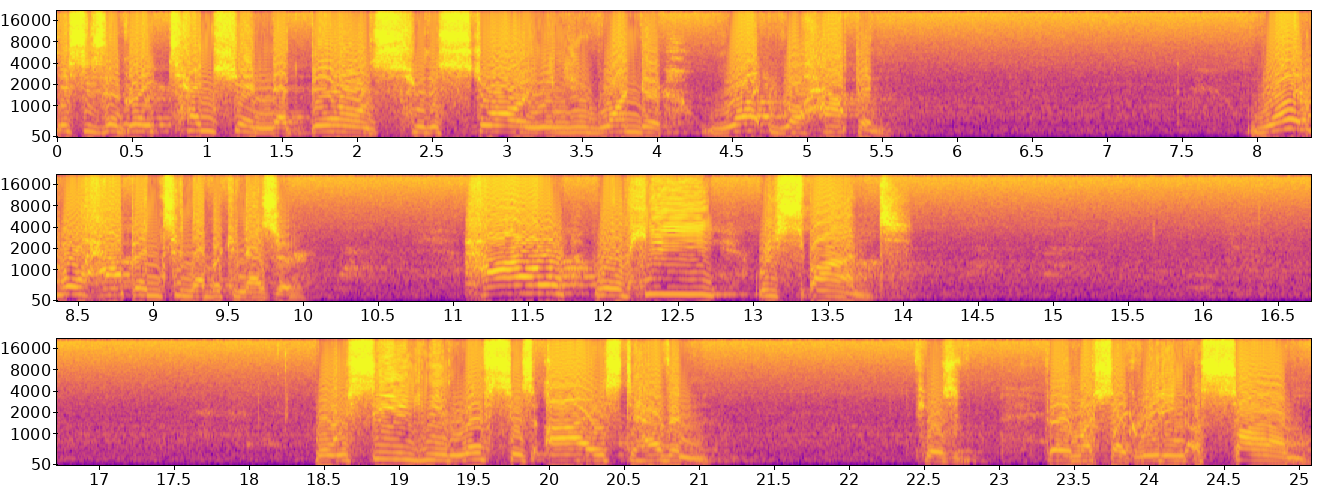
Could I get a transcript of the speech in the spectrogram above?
This is a great tension that builds through the story and you wonder what will happen. What will happen to Nebuchadnezzar? How will he respond? We see he lifts his eyes to heaven. Feels very much like reading a psalm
